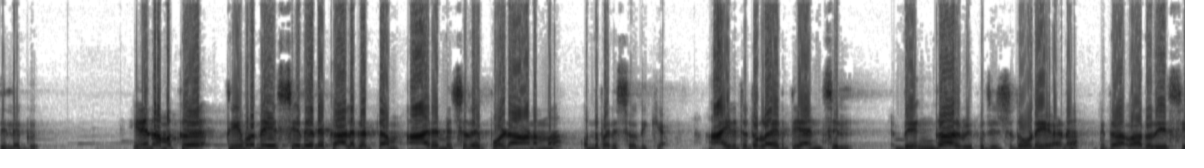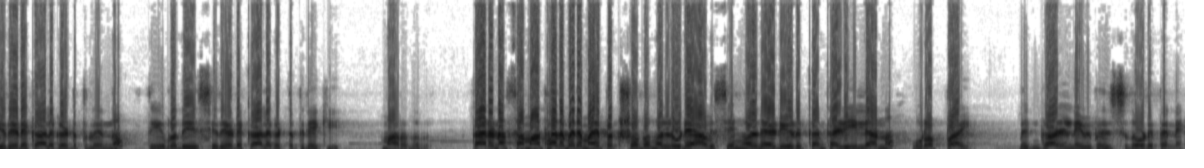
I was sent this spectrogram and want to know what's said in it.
തിലക്. ഇനി നമുക്ക് തീവ്രദേശീയതയുടെ കാലഘട്ടം ആരംഭിച്ചത് എപ്പോഴാണെന്ന് ഒന്ന് പരിശോധിക്കാം. ആയിരത്തി തൊള്ളായിരത്തി അഞ്ചിൽ ബംഗാൾ വിഭജിച്ചതോടെയാണ് മിതവാദ ദേശീയതയുടെ കാലഘട്ടത്തിൽ നിന്നും തീവ്രദേശീയതയുടെ കാലഘട്ടത്തിലേക്ക് മാറുന്നത്. കാരണം സമാധാനപരമായ പ്രക്ഷോഭങ്ങളിലൂടെ ആവശ്യങ്ങൾ നേടിയെടുക്കാൻ കഴിയില്ല എന്ന് ഉറപ്പായി ബംഗാളിനെ വിഭജിച്ചതോടെ തന്നെ.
